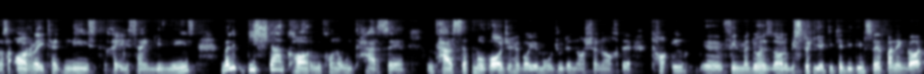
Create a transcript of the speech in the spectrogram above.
مثلا R rated نیست خیلی سنگین نیست ولی بیشتر کار می‌کنه اون ترس اون ترس مواجهه با یه موجود ناشناخته. تا این فیلم 2021 که دیدیم صرفا انگار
